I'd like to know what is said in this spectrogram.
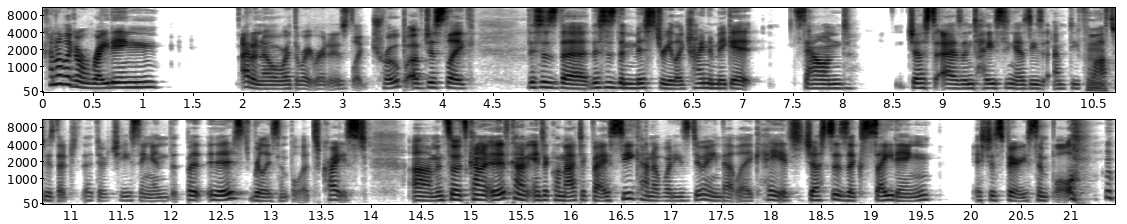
kind of like a writing i don't know what the right word is like trope of just like this is the this is the mystery like trying to make it sound just as enticing as these empty philosophies that, that they're chasing. And but it is really simple. It's christ. Um, and so it's kind of it is kind of anticlimactic but i see kind of what he's doing that like hey it's just as exciting. It's just very simple.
